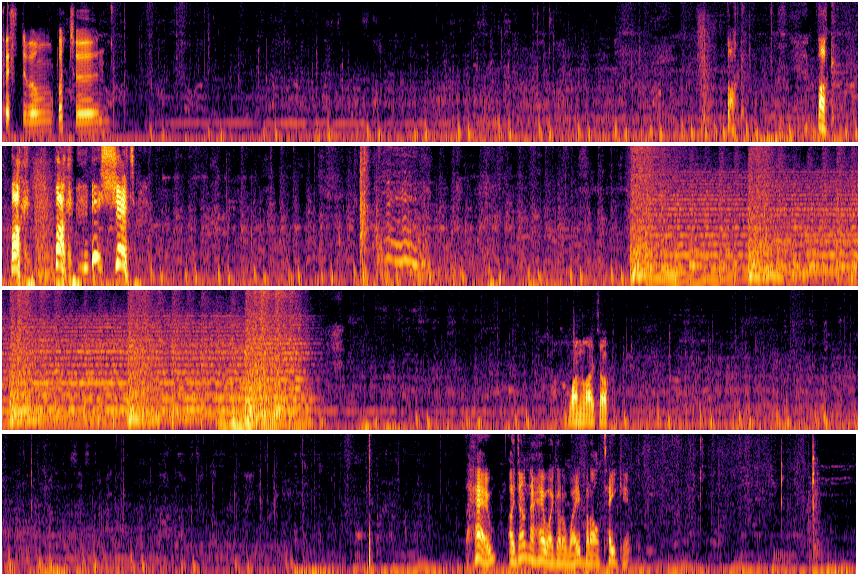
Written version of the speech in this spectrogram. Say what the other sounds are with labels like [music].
Pressed the wrong button. Fuck! Fuck! Fuck! Fuck! He's shit! One light up. How? I don't know how I got away, but I'll take it.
